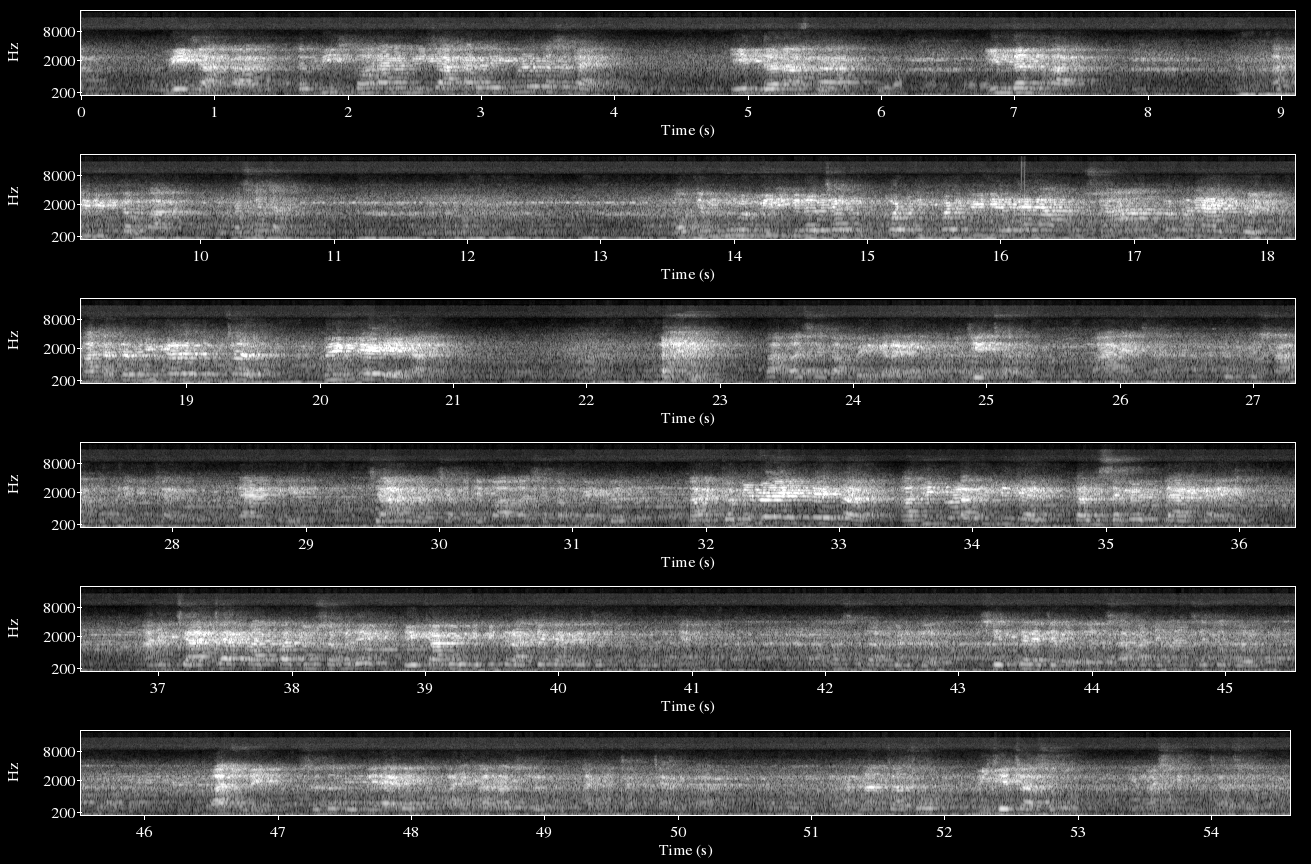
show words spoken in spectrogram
वीज आकार. आता वीज भार आणि वीज आकार वेगवेगळं कसं काय? इंधन आकार इंधन भार अतिरिक्त भार. कशाचा? अहो ते मूळ वीज बिलाच्या दुप्पट तिप्पट बिल येते आणि आपण शांतपणे ऐकतोय. आता तर मीटर तुमचं प्रिपेड येणार. बाबासाहेब आंबेडकरांनी म्हणजे विजेचा पाण्याचा अत्यंत शांतपणे तयार केले चार वर्षामध्ये बाबासाहेब आंबेडकर फार कमी वेळा इकडे येतात अधिक वेळा दिल्लीत आहेत कारण सगळे तयार करायचे. आणि चार चार पाच पाच दिवसामध्ये एका बैठकीत राज्य करण्याचं बाबासाहेब आंबेडकर शेतकऱ्याच्या बद्दल सामान्य माणसाच्या बरोबर बाजूने सतत उभे राहिले आणि हा राष्ट्र आणि त्याचा विचार धरणांचा असो विजेचा असो किंवा शेतीचा असो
